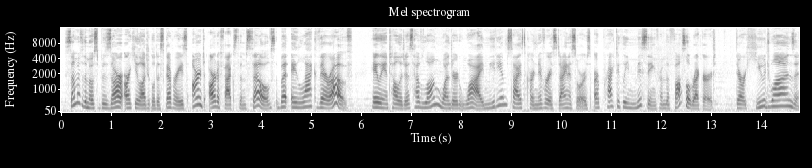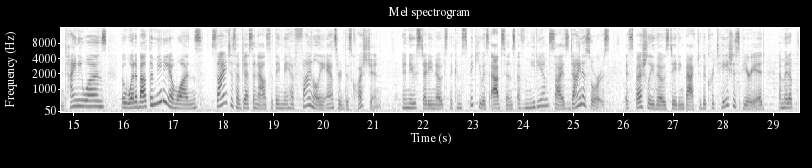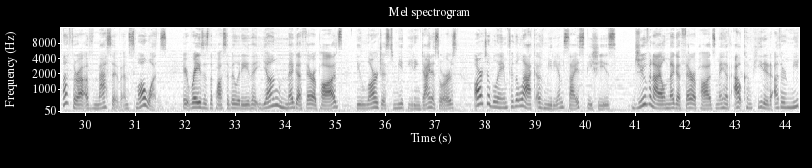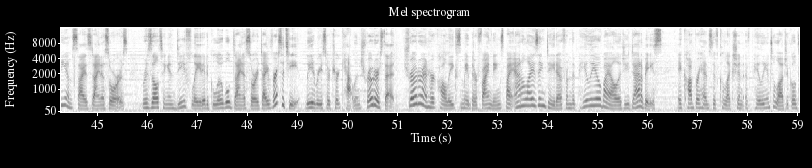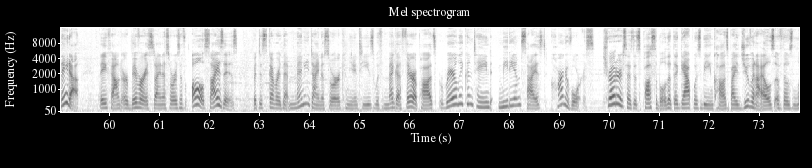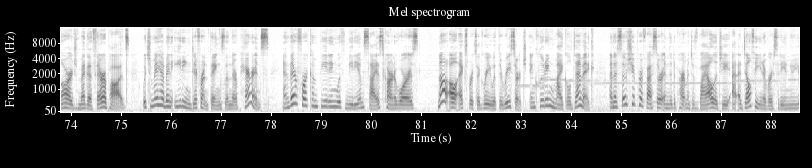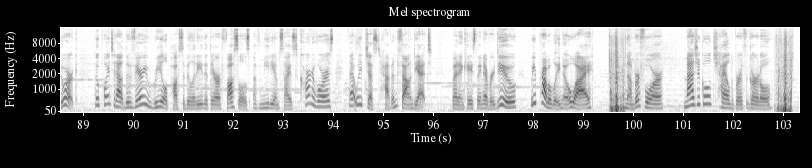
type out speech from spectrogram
Some of the most bizarre archaeological discoveries aren't artifacts themselves, but a lack thereof. Paleontologists have long wondered why medium-sized carnivorous dinosaurs are practically missing from the fossil record. There are huge ones and tiny ones, but what about the medium ones? Scientists have just announced that they may have finally answered this question. A new study notes the conspicuous absence of medium-sized dinosaurs, especially those dating back to the Cretaceous period, amid a plethora of massive and small ones. It raises the possibility that young megatheropods, the largest meat-eating dinosaurs, are to blame for the lack of medium-sized species. Juvenile megatheropods may have outcompeted other medium-sized dinosaurs, resulting in deflated global dinosaur diversity, lead researcher Katlin Schroeder said. Schroeder and her colleagues made their findings by analyzing data from the Paleobiology Database, a comprehensive collection of paleontological data. They found herbivorous dinosaurs of all sizes, but discovered that many dinosaur communities with megatheropods rarely contained medium-sized carnivores. Schroeder says it's possible that the gap was being caused by juveniles of those large megatheropods, which may have been eating different things than their parents, and therefore competing with medium-sized carnivores. Not all experts agree with the research, including Michael D'Emic, an associate professor in the Department of Biology at Adelphi University in New York, who pointed out the very real possibility that there are fossils of medium-sized carnivores that we just haven't found yet. But in case they never do, we probably know why. Number 4. Magical Childbirth Girdle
